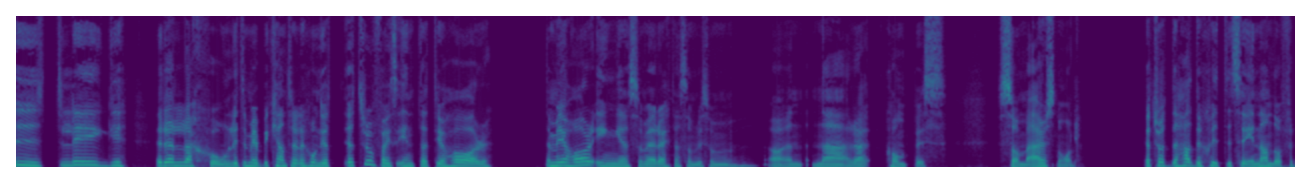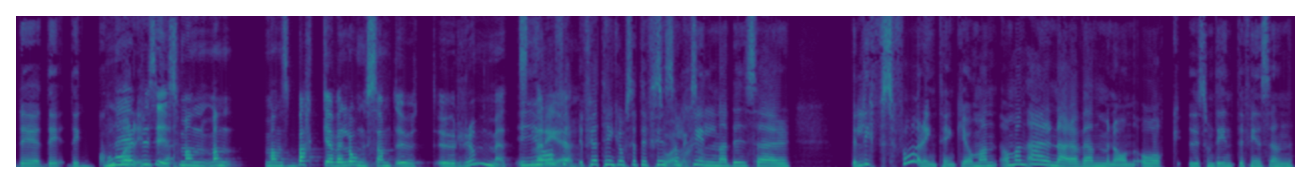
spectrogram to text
ytlig relation, lite mer bekant relation. Jag, jag tror faktiskt inte att jag har Nej, men jag har ingen som jag räknar som liksom, ja, en nära kompis som är snål. Jag tror att det hade skitit sig innan då, för det, det, det går Nej, inte. precis. Man, man, man backar väl långsamt ut ur rummet ja, när det är för, för jag tänker också att det finns så, en liksom. skillnad i så här, livsföring, tänker jag. Om man, om man är nära vän med någon och liksom det inte finns en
